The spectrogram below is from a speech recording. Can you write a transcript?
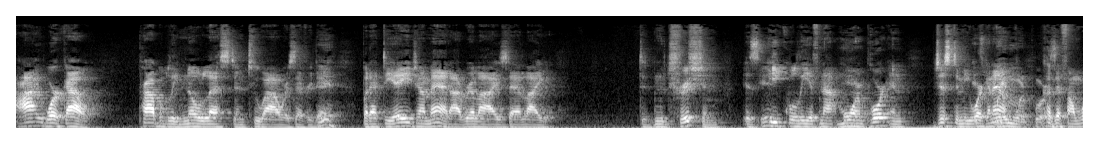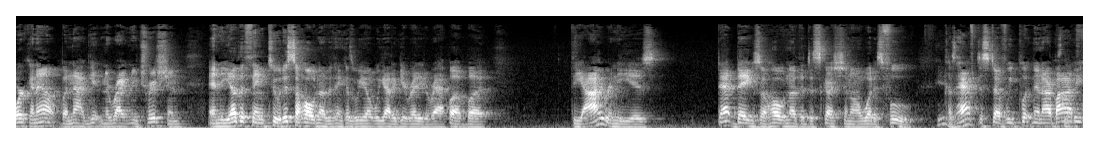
I work out probably no less than two hours every day. Yeah. But at the age I'm at, I realize that like the nutrition is Yeah. equally, if not more important, just to me It's working way out. more important. Because if I'm working out but not getting the right nutrition, and the other thing too, this is a whole other thing because we we got to get ready to wrap up. But the irony is that begs a whole nother discussion on what is food. Yeah. Because half the stuff we putting in our not body,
